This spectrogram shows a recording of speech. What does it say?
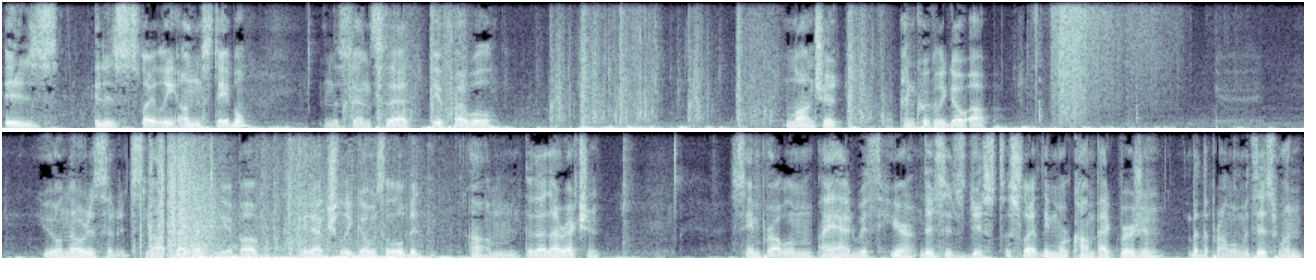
is it is slightly unstable in the sense that if I will launch it and quickly go up, you'll notice that it's not directly above. It actually goes a little bit um, to that direction. Same problem I had with here. This is just a slightly more compact version, but the problem with this one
